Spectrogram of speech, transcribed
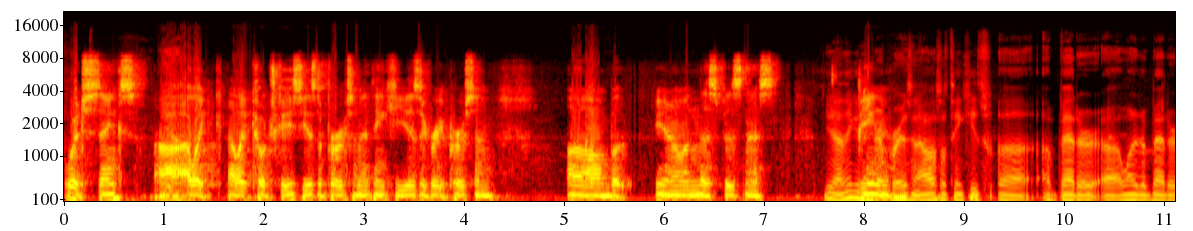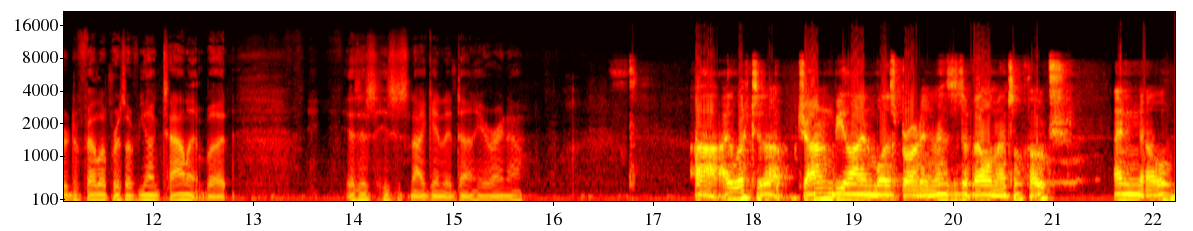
which stinks. Uh, I like I like Coach Casey as a person. I think he is a great person. Um, but you know, in this business, Yeah, I think he's a great person. I also think he's uh, a better, uh, one of the better developers of young talent, but it's just he's just not getting it done here right now. uh, I looked it up. John Beilein was brought in as a developmental coach. I know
